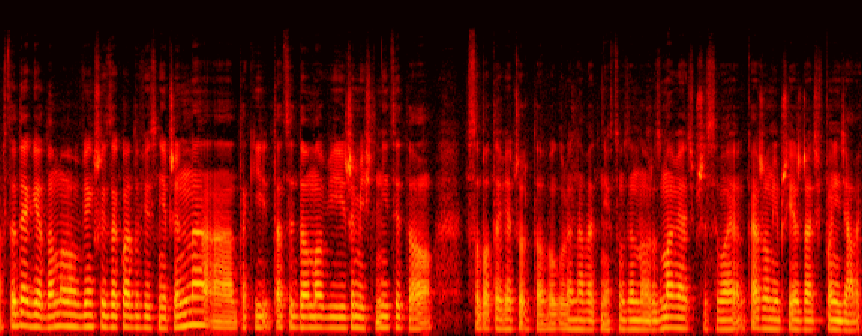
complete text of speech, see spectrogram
a wtedy, jak wiadomo, większość zakładów jest nieczynna, a taki, tacy domowi rzemieślnicy to w sobotę wieczór to w ogóle nawet nie chcą ze mną rozmawiać, przysyłają, każą mi przyjeżdżać w poniedziałek.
